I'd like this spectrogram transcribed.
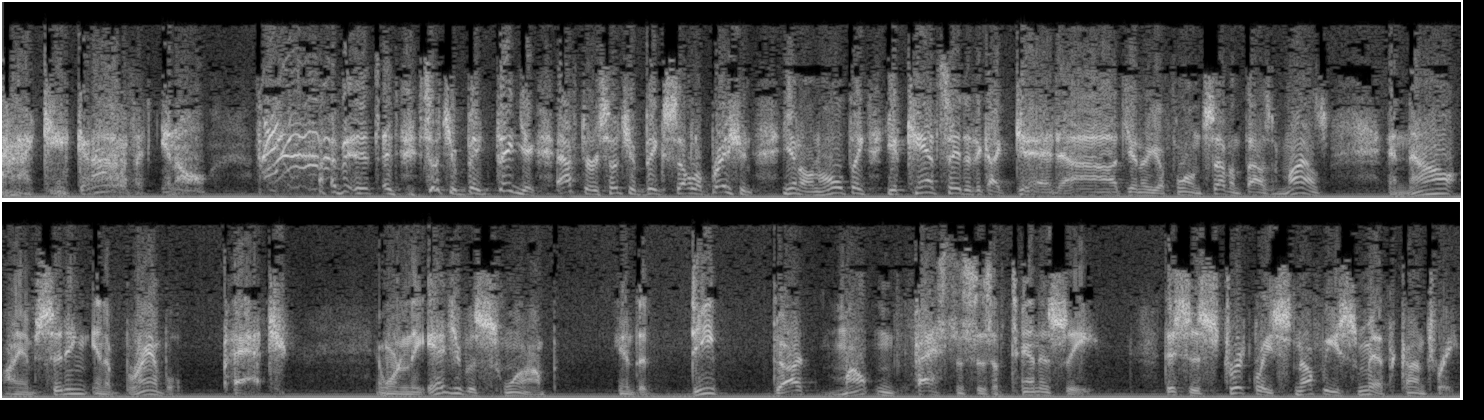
And I can't get out of it, you know. I mean, it's, it's such a big thing. You, after such a big celebration, you know, and the whole thing, you can't say to the guy, get out. You know, you've flown 7,000 miles. And now I am sitting in a bramble patch. And we're on the edge of a swamp in the deep, dark mountain fastnesses of Tennessee. This is strictly Snuffy Smith country.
